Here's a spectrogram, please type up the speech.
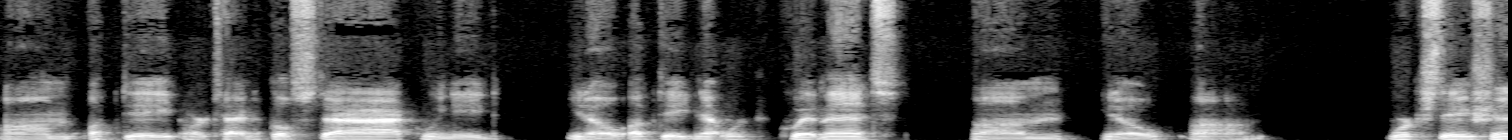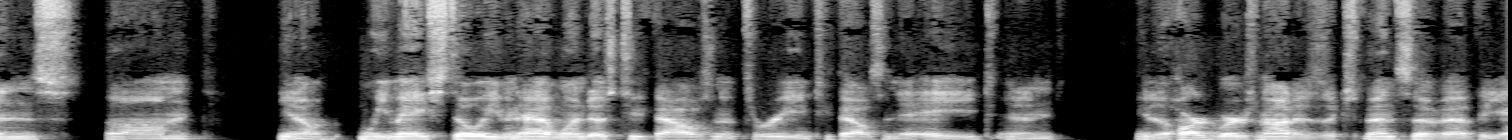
um, update our technical stack. We need, you know, update network equipment. Um, you know, um, workstations. Um, you know, we may still even have Windows 2003 and 2008, and you know, the hardware is not as expensive as the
